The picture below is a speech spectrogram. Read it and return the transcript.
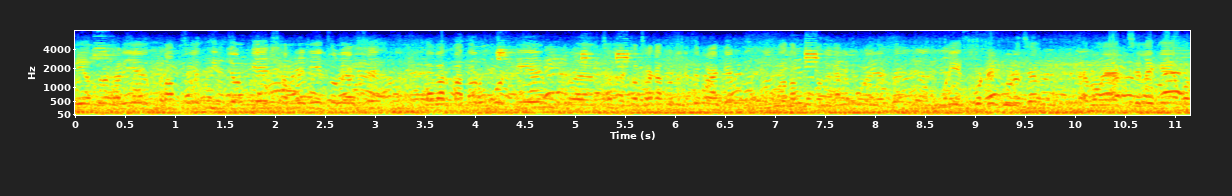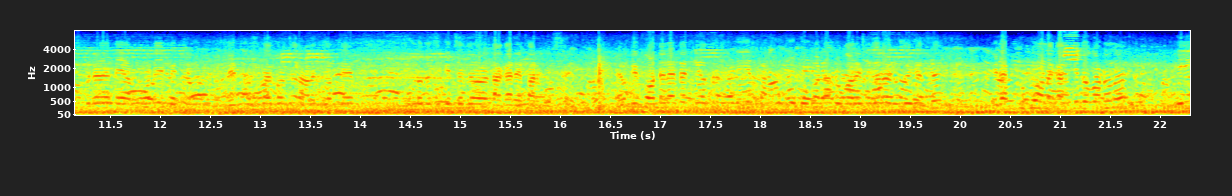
নিয়ন্ত্রণ হারিয়ে ভাবছিলেন তিনজনকে সামনে নিয়ে চলে আসছে। বাবার মাথার উপর দিয়ে একটা চাকা চলে গেছে ট্রাকের। মাথার মতো যেখানে পড়ে গেছে। উনি এক্সপোর্টেড করেছেন এবং এক ছেলেকে হসপিটালে নেওয়ার পরে ঘোষণা করেছেন, আরেকজনকে উন্নত চিকিৎসার জন্য টাকা রেফার করছে। এমনকি কন্টেনারটা নিয়ন্ত্রণ হারিয়ে পাশে যে দোকানটা, দোকানের ভিতরে ঢুকে গেছে। এটা খুবই অনাকাঙ্ক্ষিত ঘটনা। এই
